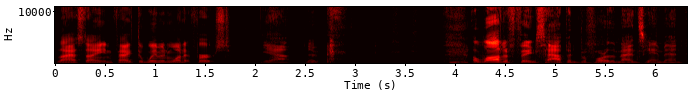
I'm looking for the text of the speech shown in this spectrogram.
last night. In fact, the women won it first. Yeah. No. a lot of things happened before the men's game ended.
